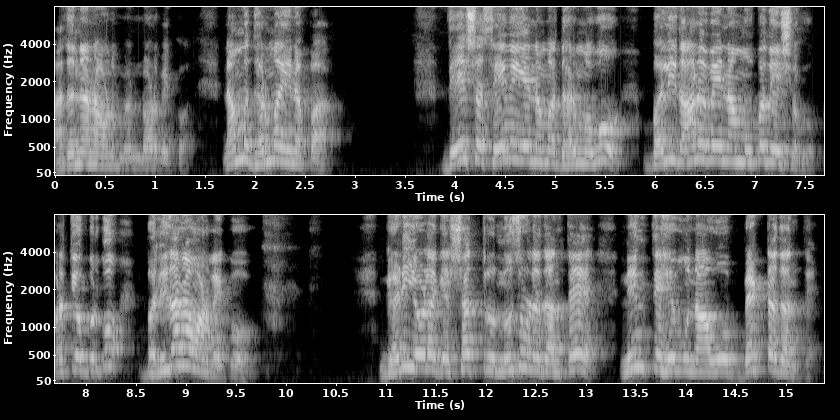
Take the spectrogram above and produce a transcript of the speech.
ಅದನ್ನ ನಾವು ನೋಡಬೇಕು. ನಮ್ಮ ಧರ್ಮ ಏನಪ್ಪ? ದೇಶ ಸೇವೆಯೇ ನಮ್ಮ ಧರ್ಮವು, ಬಲಿದಾನವೇ ನಮ್ಮ ಉಪದೇಶವು. ಪ್ರತಿಯೊಬ್ಬರಿಗೂ ಬಲಿದಾನ ಮಾಡಬೇಕು. ಗಡಿಯೊಳಗೆ ಶತ್ರು ನುಸುಳದಂತೆ ನಿಂತೆಹೆವು ನಾವು ಬೆಟ್ಟದಂತೆ.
